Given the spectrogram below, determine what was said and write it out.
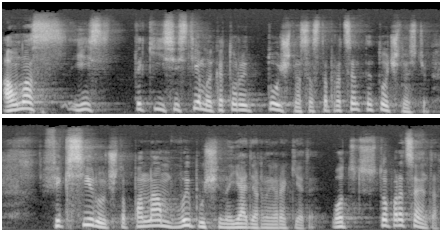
а у нас есть такие системы, которые точно, со стопроцентной точностью фиксируют, что по нам выпущены ядерные ракеты. Вот сто процентов.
